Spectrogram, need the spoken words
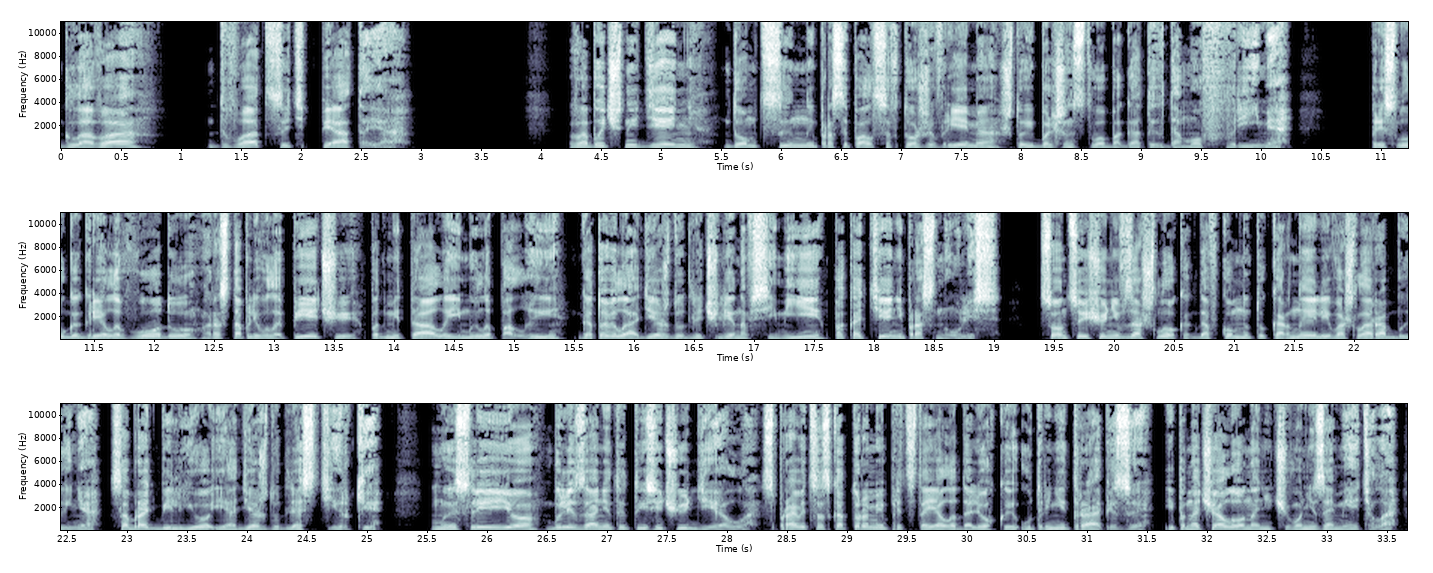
Глава двадцать пятая В обычный день дом Цинны просыпался в то же время, что и большинство богатых домов в Риме. Прислуга грела воду, растапливала печи, подметала и мыла полы, готовила одежду для членов семьи, пока те не проснулись. Солнце еще не взошло, когда в комнату Корнелии вошла рабыня собрать белье и одежду для стирки — Мысли ее были заняты тысячью дел, справиться с которыми предстояло до легкой утренней трапезы, и поначалу она ничего не заметила.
